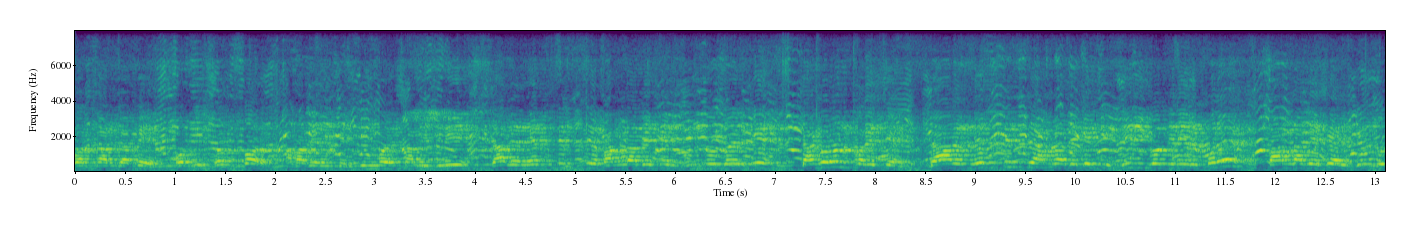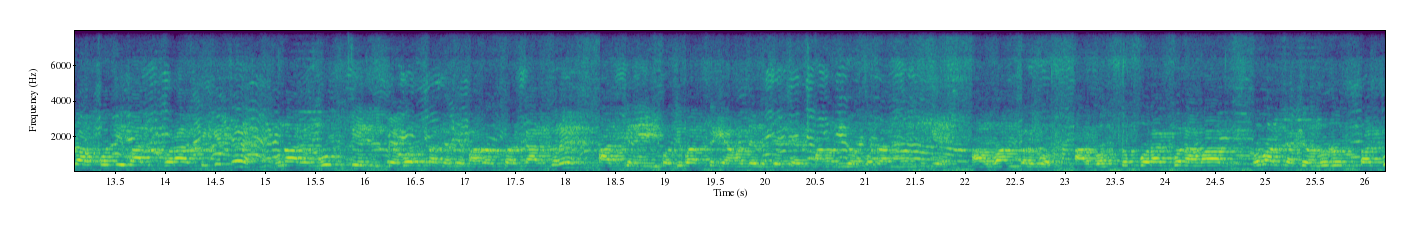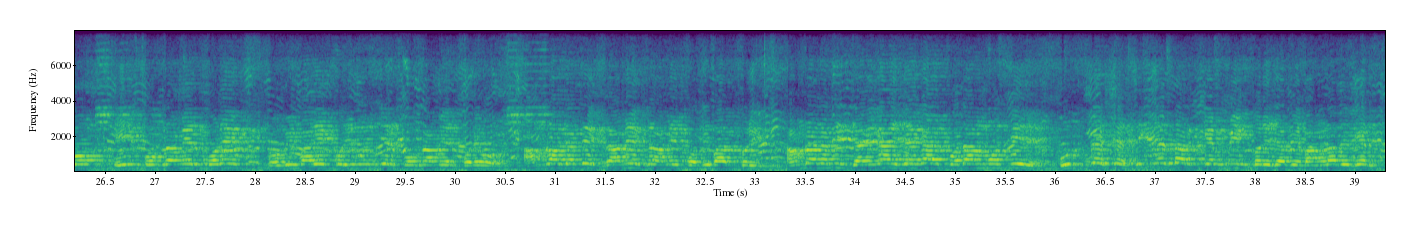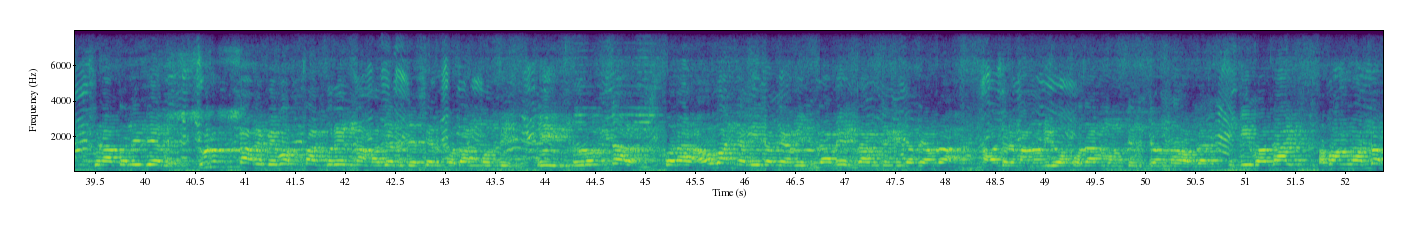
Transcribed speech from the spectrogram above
সরকার যাতে অতি সত্তর আমাদের এই যে চিন্ময় স্বামী যিনি যার নেতৃত্বে বাংলাদেশের হিন্দুদেরকে জাগরণ করেছেন, যার নেতৃত্বে আমরা দেখেছি দীর্ঘদিনের পরে বাংলাদেশের হিন্দুরা প্রতিবাদ করা শিখেছে। ওনার মুক্তির ব্যবস্থা যাতে ভারত সরকার করে, আজকের এই প্রতিবাদ থেকে আমাদের দেশের করব। আর বক্তব্য রাখব না, আমার সবার কাছে অনুরোধ থাকব, এই প্রোগ্রামের পরে, রবিবারে করিমগঞ্জের প্রোগ্রামের পরেও আমরা যাতে গ্রামে গ্রামে প্রতিবাদ করি, আমরা যাতে জায়গায় জায়গায় প্রধানমন্ত্রীর উদ্দেশ্যে সিগনেচার ক্যাম্পিং করে যাবে বাংলাদেশের সনাতনীদের সুরক্ষার ব্যবস্থা করেন না আমাদের দেশের প্রধানমন্ত্রী। এই সুরক্ষা করার আহ্বান জানিয়ে যাতে আমি গ্রামে গ্রাম থেকে যাতে আমরা আমাদের মাননীয় প্রধানমন্ত্রীর জন্য আমরা চিঠি বাজাই এবং আমরা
